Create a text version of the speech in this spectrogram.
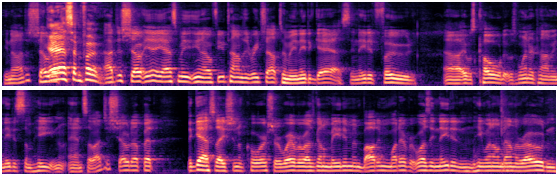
you know I just showed up. gas and food. I just showed. Yeah, he asked me. You know, a few times he reached out to me. He needed gas. He needed food. Uh, it was cold. It was wintertime. He needed some heat, and, and so I just showed up at the gas station, of course, or wherever I was going to meet him, and bought him whatever it was he needed. And he went on down the road and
